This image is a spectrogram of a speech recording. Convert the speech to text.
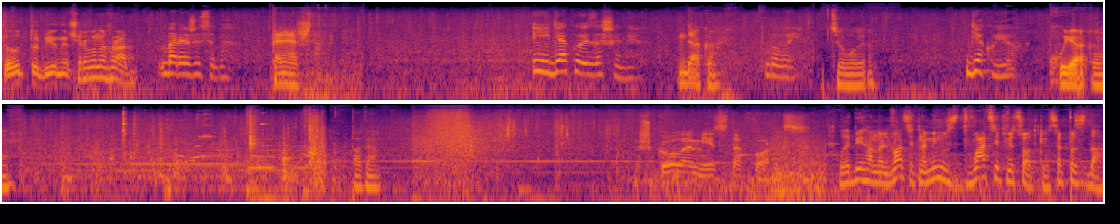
Тут тобі не Червоноград. Бережи себе. Конечно. І дякую за шини. Дякую. Бувай. Цілую. Дякую. Хуяка. Пока. Школа міста Форкс. Лебіга 0,20 на мінус 20%. Це пизда.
